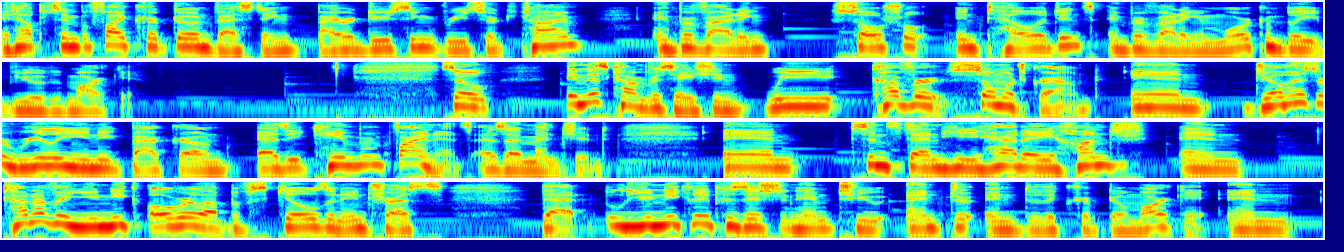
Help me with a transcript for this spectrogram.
It helps simplify crypto investing by reducing research time and providing social intelligence and providing a more complete view of the market. So, in this conversation, we cover so much ground, and Joe has a really unique background as he came from finance, as I mentioned. And since then, he had a hunch and kind of a unique overlap of skills and interests that uniquely positioned him to enter into the crypto market. And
